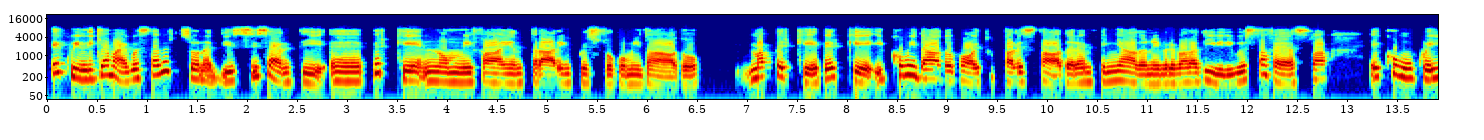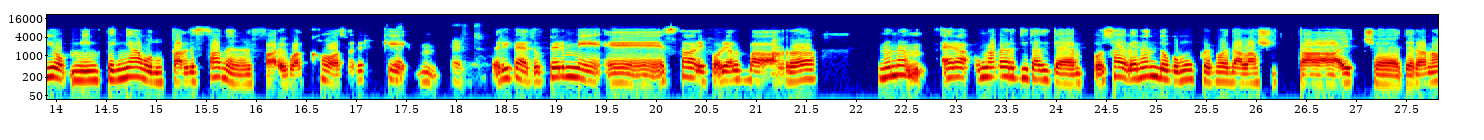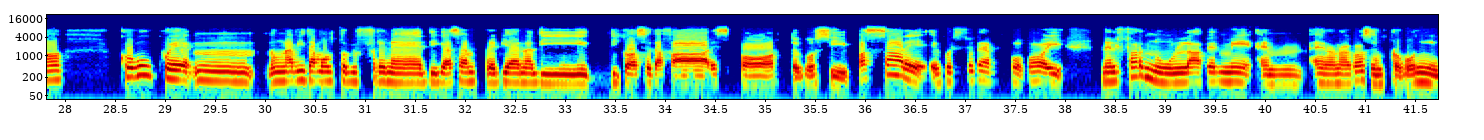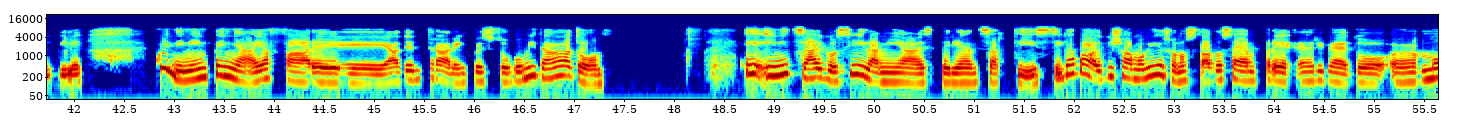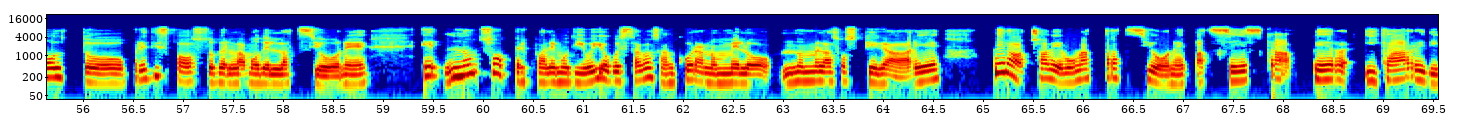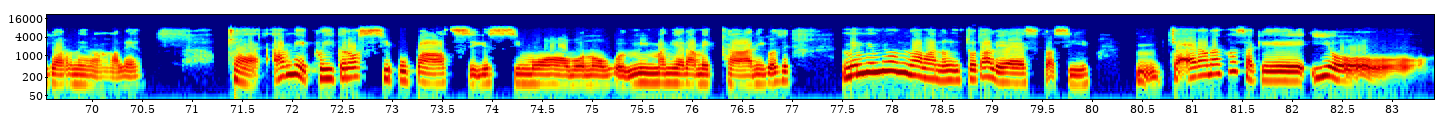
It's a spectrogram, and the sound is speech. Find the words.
E quindi chiamai questa persona e dissi: Senti, eh, perché non mi fai entrare in questo comitato? Ma perché? Perché il comitato poi tutta l'estate era impegnato nei preparativi di questa festa e comunque io mi impegnavo tutta l'estate nel fare qualcosa perché, mm, certo. ripeto, per me eh, stare fuori al bar non è, era una perdita di tempo, sai, venendo comunque poi dalla città, eccetera, no? Comunque mh, una vita molto più frenetica, sempre piena di, di cose da fare, sport, così. Passare questo tempo poi nel far nulla per me ehm, era una cosa improponibile. Quindi mi impegnai a fare, ad entrare in questo comitato E iniziai così la mia esperienza artistica. Poi diciamo che io sono stato sempre, eh, ripeto, eh, molto predisposto per la modellazione e non so per quale motivo, io questa cosa ancora non me lo, non me la so spiegare, però c'avevo un'attrazione pazzesca per i carri di carnevale. Cioè, a me quei grossi pupazzi che si muovono in maniera meccanica, se- mi, mi, andavano in totale estasi. Mm, Cioè, era una cosa che io,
